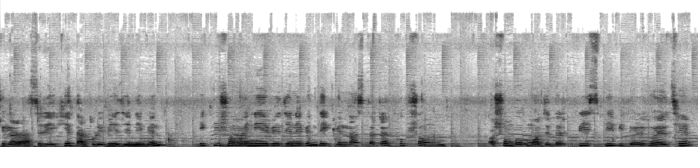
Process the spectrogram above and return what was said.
চুলার আঁচ রেখে তারপরে ভেজে নেবেন। একটু সময় নিয়ে ভেজে নেবেন। দেখবেন নাস্তাটা খুব সম- অসম্ভব মজাদার ক্রিসপি ভিতরে হয়েছে।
